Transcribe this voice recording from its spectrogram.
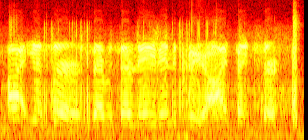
Alright, yes, sir. 778 in the clear. Alright, thank you, sir.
